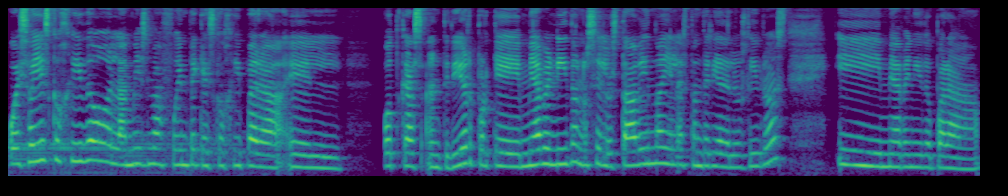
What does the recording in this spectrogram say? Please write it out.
Pues hoy he escogido la misma fuente que escogí para el podcast anterior porque me ha venido, no sé, lo estaba viendo ahí en la estantería de los libros y me ha venido para,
